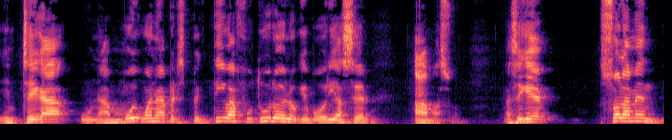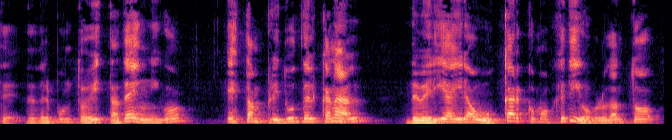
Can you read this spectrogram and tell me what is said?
entrega una muy buena perspectiva futuro de lo que podría ser Amazon. Así que solamente desde el punto de vista técnico, esta amplitud del canal debería ir a buscar como objetivo. Por lo tanto,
